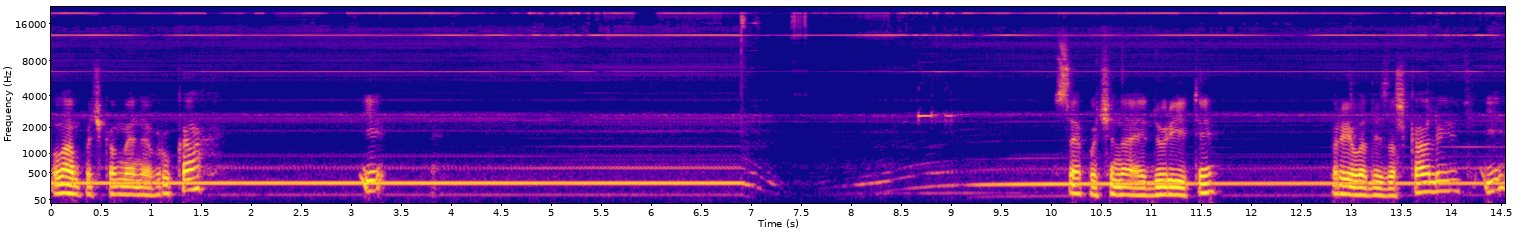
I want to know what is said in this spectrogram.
Лампочка в мене в руках. І все починає дуріти, прилади зашкалюють і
